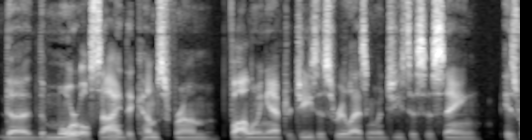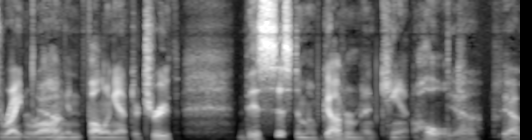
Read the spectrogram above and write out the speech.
the the moral side that comes from following after Jesus, realizing what Jesus is saying is right and wrong, and following after truth, this system of government can't hold. Yeah, yeah.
